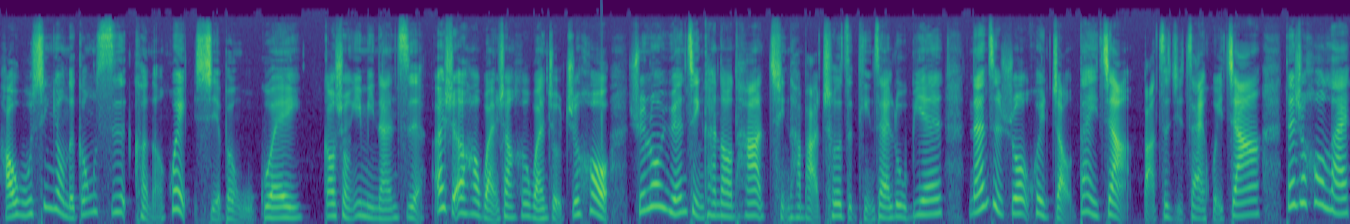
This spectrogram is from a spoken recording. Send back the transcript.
毫无信用的公司，可能会血本无归。高雄一名男子二十二号晚上喝完酒之后，巡逻员警看到他，请他把车子停在路边。男子说会找代驾把自己载回家，但是后来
